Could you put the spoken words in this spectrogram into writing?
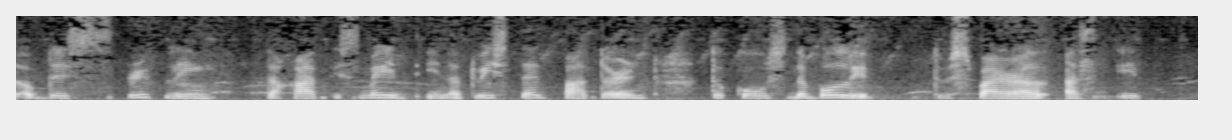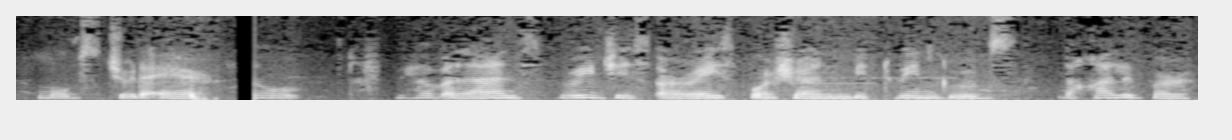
of this rifling, the cut is made in a twisted pattern to cause the bullet to spiral as it moves through the air. So we have a lands, ridges or raised portion between grooves. The caliber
